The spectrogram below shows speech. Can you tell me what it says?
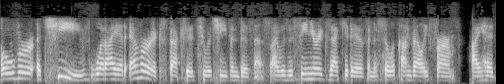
overachieved what I had ever expected to achieve in business. I was a senior executive in a Silicon Valley firm. I had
